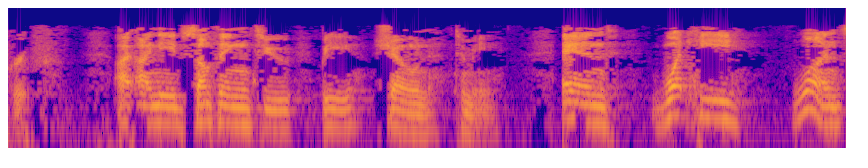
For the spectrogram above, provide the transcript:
proof. I, I need something to be shown to me. And what he wants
